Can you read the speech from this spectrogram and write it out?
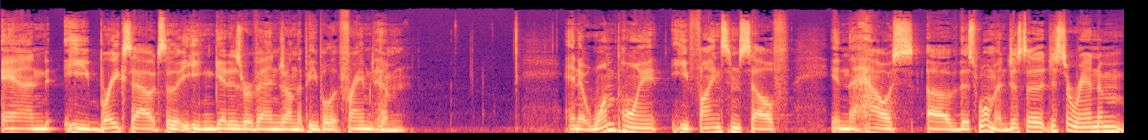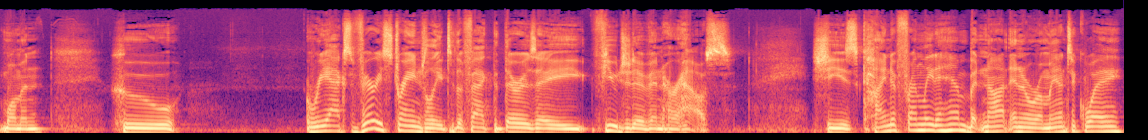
and he breaks out so that he can get his revenge on the people that framed him. And at one point, he finds himself in the house of this woman, just a just a random woman who reacts very strangely to the fact that there is a fugitive in her house. She's kind of friendly to him, but not in a romantic way.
